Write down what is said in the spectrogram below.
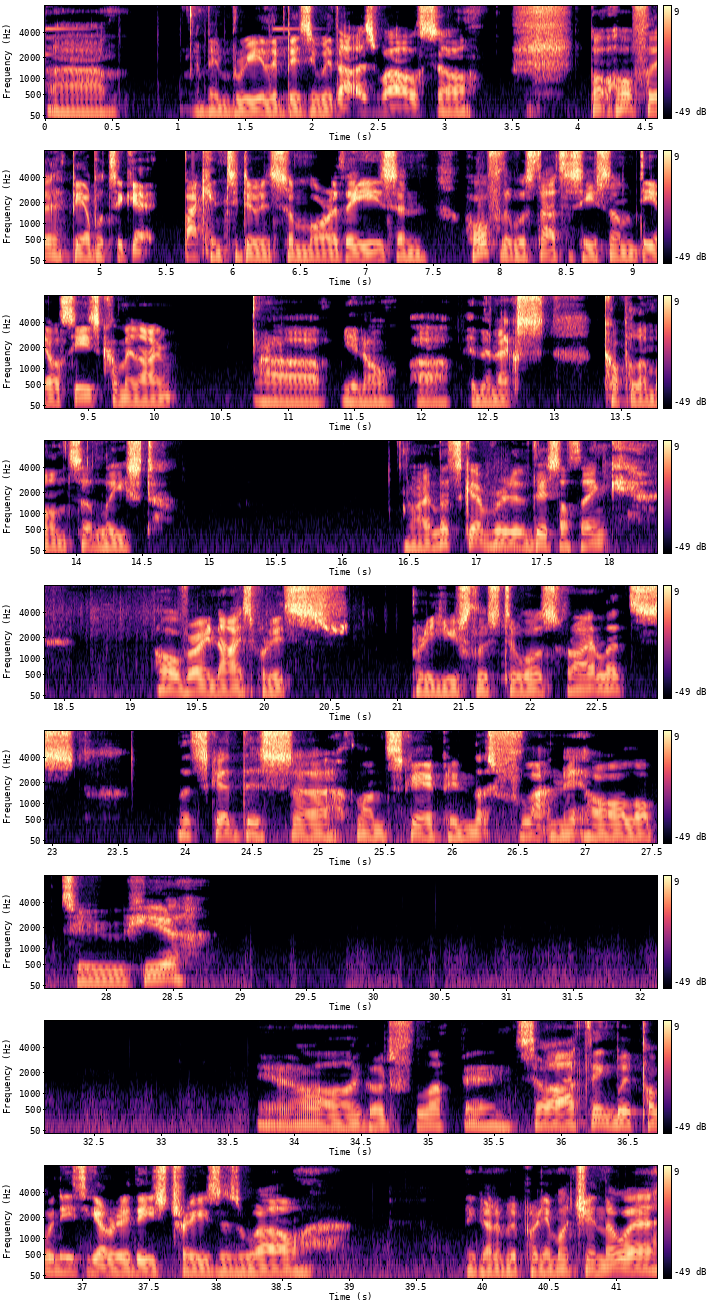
um, I've been really busy with that as well. So, but hopefully be able to get back into doing some more of these, and hopefully we'll start to see some DLCs coming out uh, you know, uh, in the next couple of months at least. All right, let's get rid of this, I think. Oh, very nice, but it's pretty useless to us. Right, let's let's get this uh, landscaping. Let's flatten it all up to here. Yeah, all good flapping. So I think we probably need to get rid of these trees as well. They're going to be pretty much in the way.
